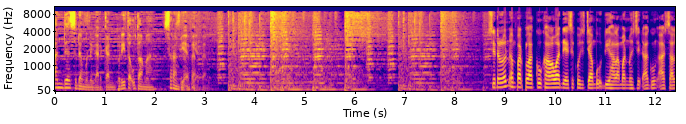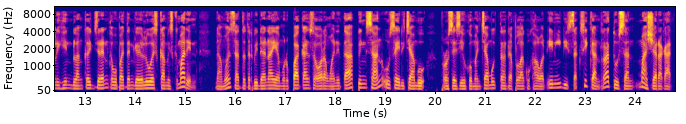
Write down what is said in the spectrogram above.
Anda sedang mendengarkan berita utama Serambi FM. Sedalon empat pelaku kalwa dieksekusi cambuk di halaman Masjid Agung Asalihin Blangkejeren, Kabupaten Gayolues, Kamis kemarin. Namun satu terpidana yang merupakan seorang wanita pingsan usai dicambuk. Prosesi hukuman cambuk terhadap pelaku kalwat ini disaksikan ratusan masyarakat.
